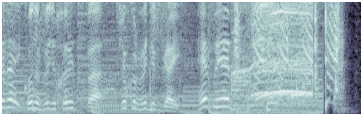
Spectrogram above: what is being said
كده يكون الفيديو خلص فشوفوا الفيديو الجاي. هب هب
